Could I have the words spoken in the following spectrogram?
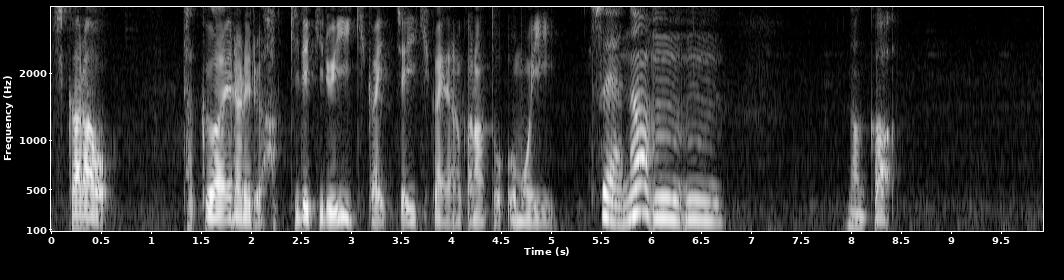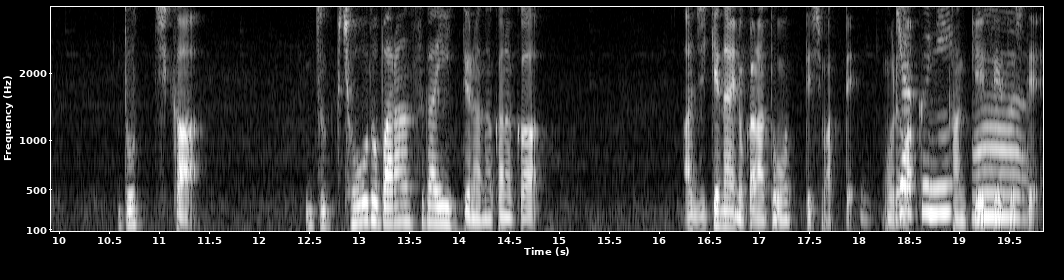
力を蓄えられる発揮できるいい機会っちゃいい機会なのかなと思い。そうやな。うん。うんなんかどっちかどちょうどバランスがいいっていうのはなかなか味気ないのかなと思ってしまって俺は。関係性として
